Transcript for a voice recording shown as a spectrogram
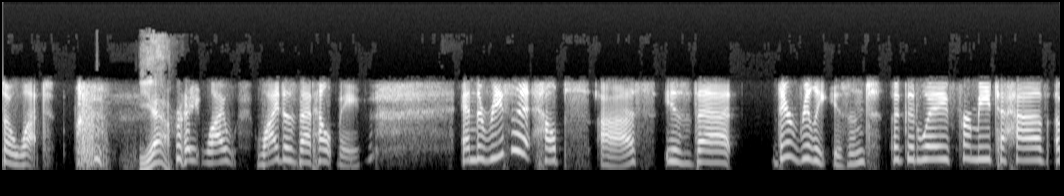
so what? Yeah. right? Why why does that help me? And the reason it helps us is that there really isn't a good way for me to have a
